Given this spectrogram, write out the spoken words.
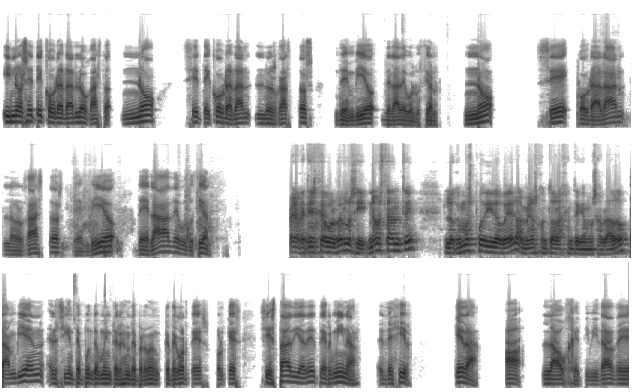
y no se te cobrarán los gastos, no se te cobrarán los gastos de envío de la devolución. No se cobrarán los gastos de envío de la devolución. Pero que tienes que devolverlo, sí. No obstante, lo que hemos podido ver, al menos con toda la gente que hemos hablado, También el siguiente punto muy interesante, perdón, que te cortes, porque es si Stadia determina, es decir, queda a la objetividad de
